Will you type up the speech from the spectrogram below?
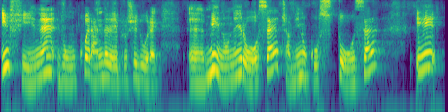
infine dunque rendere le procedure eh, meno onerose, cioè meno costose e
